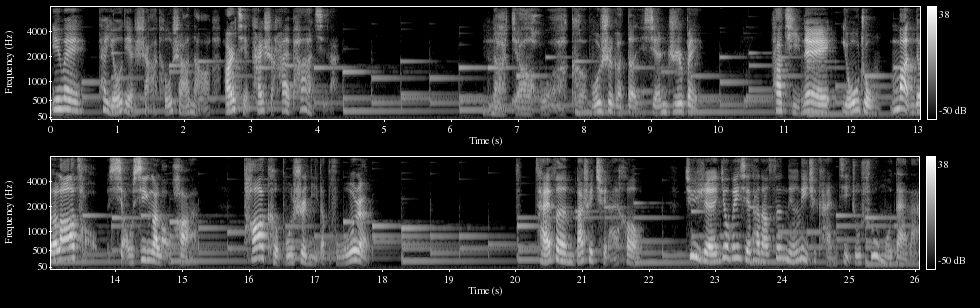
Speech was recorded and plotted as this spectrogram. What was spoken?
因为他有点傻头傻脑，而且开始害怕起来。那家伙可不是个等闲之辈。”他体内有种曼德拉草，小心啊，老汉！他可不是你的仆人。裁缝把水取来后，巨人又威胁他到森林里去砍几株树木带来。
